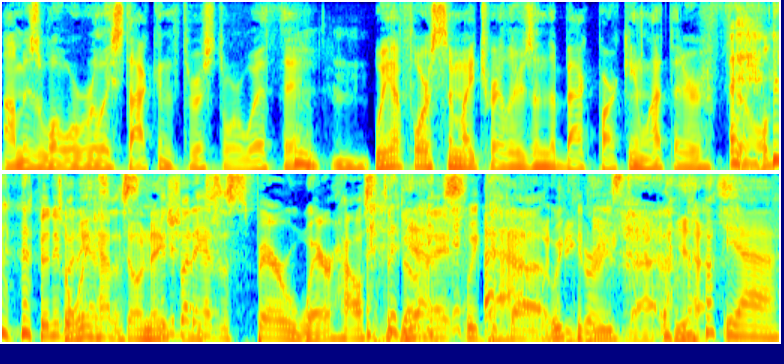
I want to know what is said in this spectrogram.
um, is what we're really stocking the thrift store with. And Mm-hmm. we have four semi trailers in the back parking lot that are filled. If anybody, so we have a, if donations. anybody has a spare warehouse to donate, Yes, we could uh, we could great. use that. yes. Yeah.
